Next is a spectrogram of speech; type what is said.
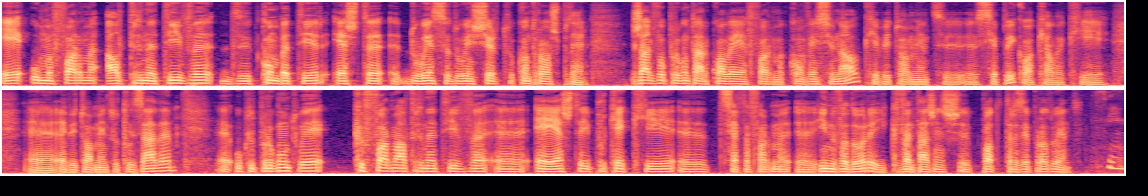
é uma forma alternativa de combater esta doença do enxerto contra o hospedeiro. Já lhe vou perguntar qual é a forma convencional que habitualmente se aplica, ou aquela que é uh, habitualmente utilizada. Uh, o que lhe pergunto é que forma alternativa uh, é esta e porque é que é, uh, de certa forma, uh, inovadora e que vantagens pode trazer para o doente? Sim.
